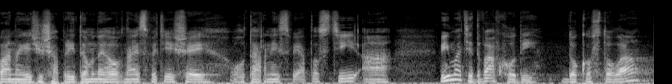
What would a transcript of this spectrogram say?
pána Ježiša prítomného v najsvetejšej oltárnej sviatosti a vy máte dva vchody do kostola.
